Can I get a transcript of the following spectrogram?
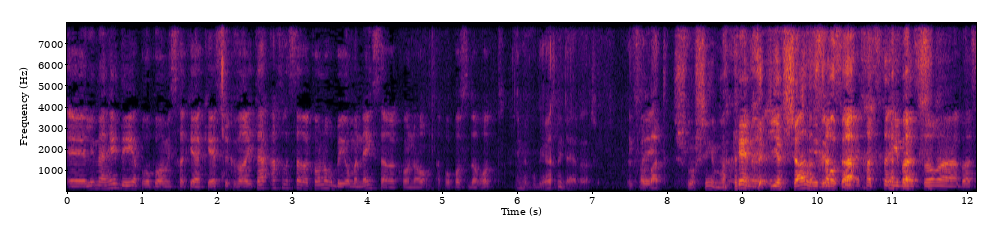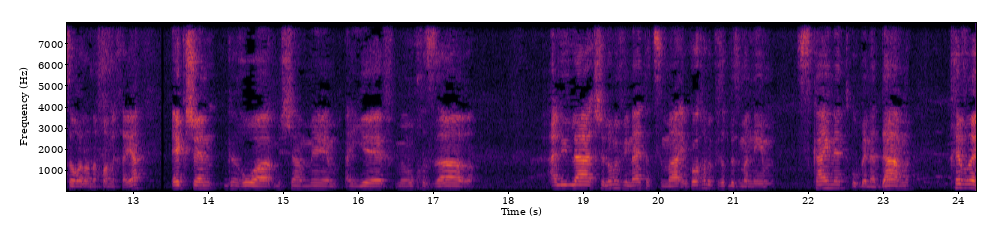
אה, לינה היידי, אפרופו משחקי הכס, שכבר הייתה אחלה שרה קונור ביומני שרה קונור, אפרופו סדרות. היא מבוגרת מדי, אבל עכשיו. היא כבר בת 30, כן, אי אפשר היא חצתה- אותה. חצתה, היא בעשור, בעשור הלא נכון לחייה. אקשן גרוע, משעמם, עייף, ממוחזר, עלילה שלא מבינה את עצמה, עם כל כך הרבה קפיצות בזמנים. סקיינט הוא בן אדם חבר'ה,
